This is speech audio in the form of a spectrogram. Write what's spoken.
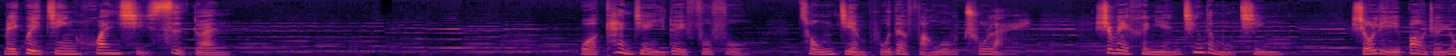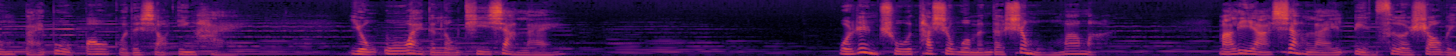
玫瑰金欢喜四端。我看见一对夫妇从简朴的房屋出来，是位很年轻的母亲，手里抱着用白布包裹的小婴孩，由屋外的楼梯下来。我认出她是我们的圣母妈妈。玛利亚向来脸色稍微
